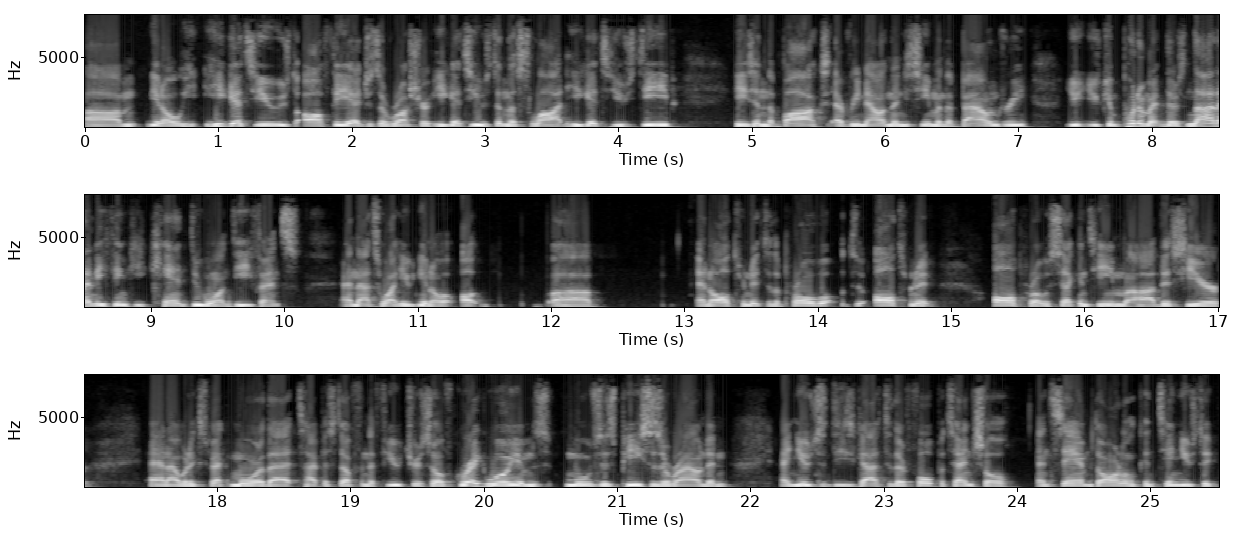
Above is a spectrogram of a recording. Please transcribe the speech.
Um, you know, he, he gets used off the edge as a rusher. He gets used in the slot. He gets used deep. He's in the box every now and then. You see him in the boundary. You, you can put him. There's not anything he can't do on defense, and that's why he, you know, uh, an alternate to the pro, to alternate all pro second team uh, this year. And I would expect more of that type of stuff in the future. So if Gregg Williams moves his pieces around and, and uses these guys to their full potential, and Sam Darnold continues to,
